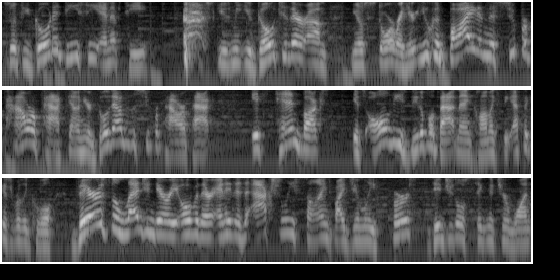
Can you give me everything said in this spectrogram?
So if you go to DC NFT, excuse me, you go to their um, you know, store right here. You can buy it in this super power pack down here. Go down to the super power pack it's 10 bucks. It's all these beautiful Batman comics. The Epic is really cool. There's the Legendary over there, and it is actually signed by Jim Lee. First digital signature one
